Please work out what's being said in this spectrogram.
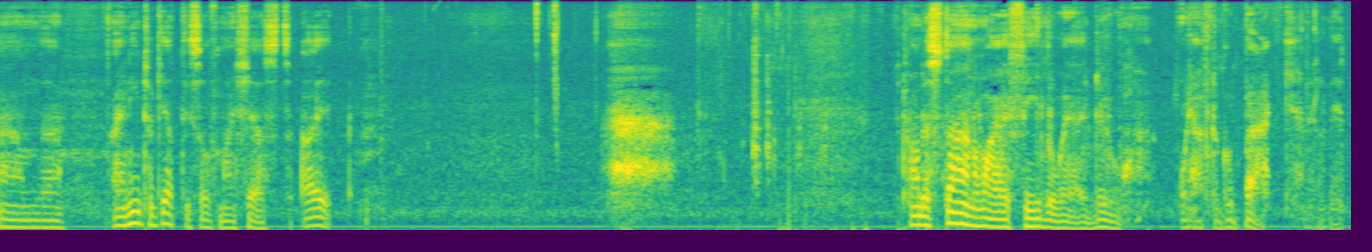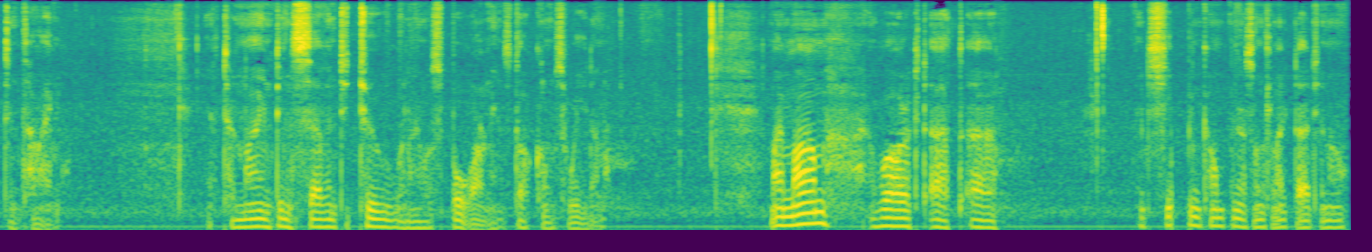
And uh, I need to get this off my chest. I to understand why I feel the way I do, we have to go back a little bit in time to 1972 when I was born in Stockholm, Sweden. My mom worked at a shipping company or something like that, you know.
